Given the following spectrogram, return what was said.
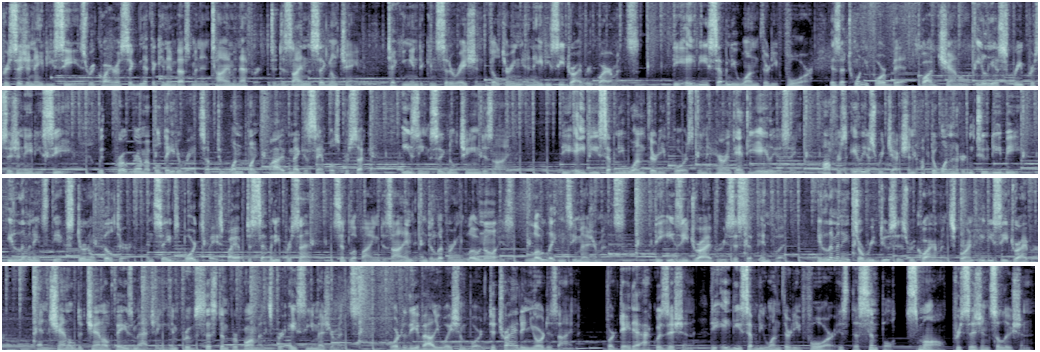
Precision ADCs require a significant investment in time and effort to design the signal chain, taking into consideration filtering and ADC drive requirements. The AD7134 is a 24-bit quad-channel alias-free precision ADC with programmable data rates up to 1.5 megasamples per second, easing signal chain design. The AD7134's inherent anti-aliasing offers alias rejection up to 102 dB, eliminates the external filter, and saves board space by up to 70%, simplifying design and delivering low noise, low latency measurements. The Easy Drive resistive input eliminates or reduces requirements for an ADC driver, and channel-to-channel phase matching improves system performance for AC measurements. Order the evaluation board to try it in your design. For data acquisition, the AD7134 is the simple, small, precision solution.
